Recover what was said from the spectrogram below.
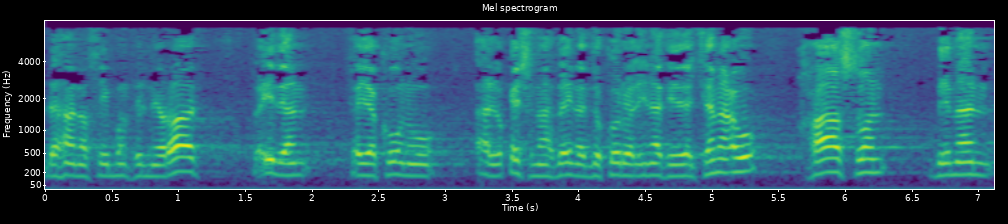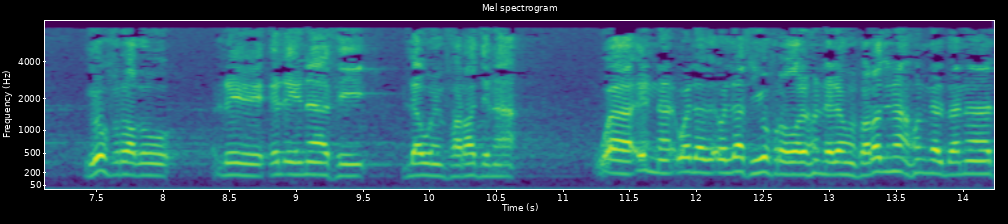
لها نصيب في الميراث فإذا فيكون القسمة بين الذكور والإناث إذا اجتمعوا خاص بمن يفرض للإناث لو انفردنا وإن واللاتي يفرض لهن لو انفردنا هن البنات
